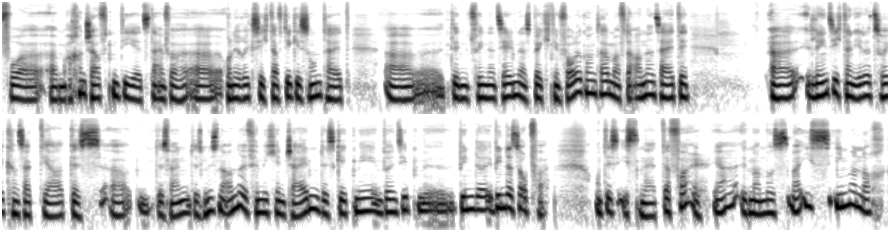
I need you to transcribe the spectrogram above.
vor äh, Machenschaften, die jetzt einfach äh, ohne Rücksicht auf die Gesundheit äh, den finanziellen Aspekt im Vordergrund haben. Auf der anderen Seite äh, lehnt sich dann jeder zurück und sagt, ja, das, äh, das, waren, das müssen andere für mich entscheiden, das geht mir im Prinzip, äh, bin der, ich bin das Opfer. Und das ist nicht der Fall. Ja? Man, muss, man ist immer noch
